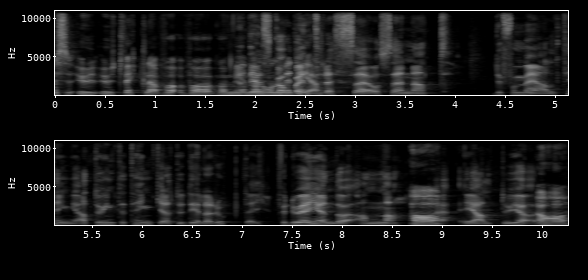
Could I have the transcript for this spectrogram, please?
att utveckla? Vad, vad, vad Ja, menar dels hon med skapa det? intresse och sen att du får med allting. Att du inte tänker att du delar upp dig. För du är ju ändå Anna Ja. eh, i allt du gör. Ja,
